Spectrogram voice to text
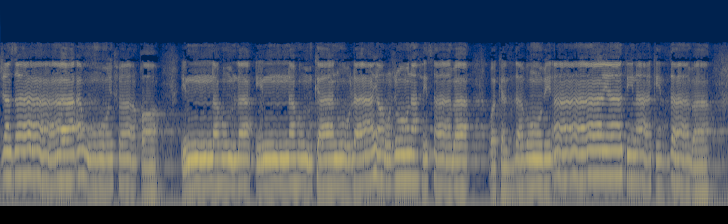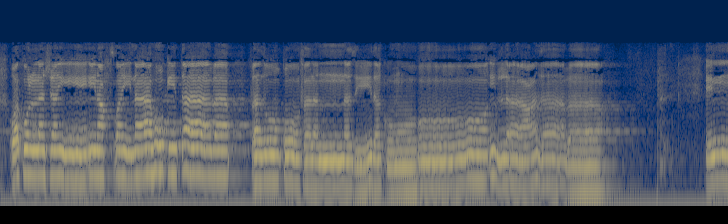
جزاء وفاقا. إنهم لا إنهم كانوا لا يرجون حسابا. وكذبوا بآياتنا كذابا. وكل شيء أحصيناه كتابا. فذوقوا فلن نزيدكم إلا عذابا. إن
